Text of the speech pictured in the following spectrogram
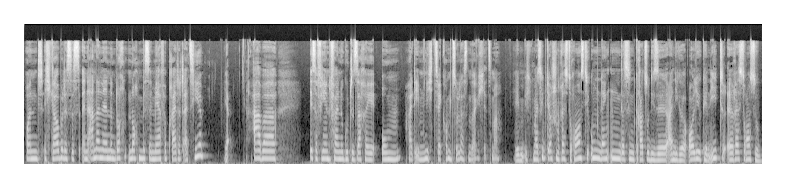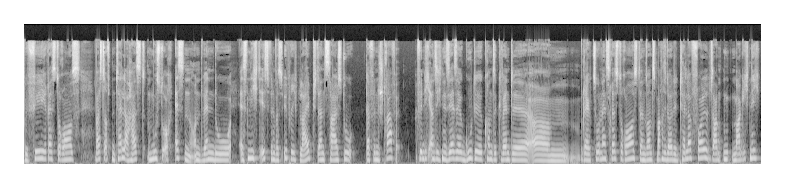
Und ich glaube, das ist in anderen Ländern doch noch ein bisschen mehr verbreitet als hier. Ja. Aber ist auf jeden Fall eine gute Sache, um halt eben nichts wegkommen zu lassen, sage ich jetzt mal. Eben, ich meine, es gibt ja auch schon Restaurants, die umdenken. Das sind gerade so diese einige All-You-Can-Eat-Restaurants, so Buffet-Restaurants. Was du auf dem Teller hast, musst du auch essen. Und wenn du es nicht isst, wenn was übrig bleibt, dann zahlst du dafür eine Strafe. finde ich an sich eine sehr, sehr gute, konsequente ähm, Reaktion eines Restaurants, denn sonst machen die Leute den Teller voll, sagen, hm, mag ich nicht,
